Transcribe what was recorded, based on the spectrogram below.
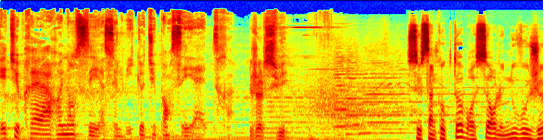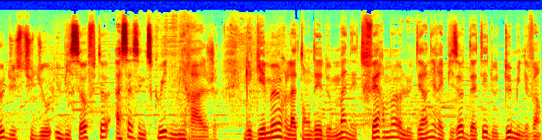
es-tu prêt à renoncer à celui que tu pensais être? Je le suis. Ce 5 octobre sort le nouveau jeu du studio Ubisoft, Assassin's Creed Mirage. Les gamers l'attendaient de manette ferme, le dernier épisode daté de 2020.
